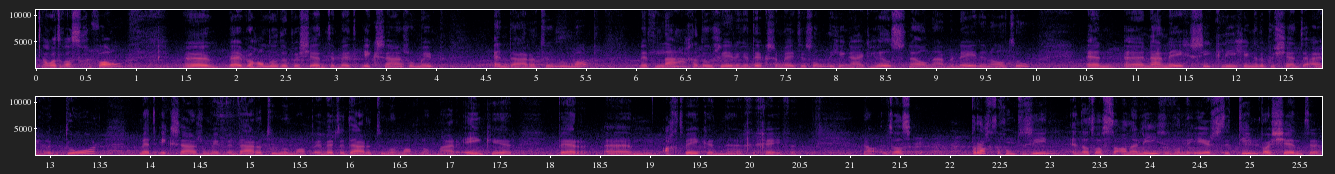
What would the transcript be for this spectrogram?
Nou, wat was het geval? wij behandelden patiënten met ixazomib en daratumumab met lage doseringen dexamethason. Die gingen eigenlijk heel snel naar beneden al toe. En na negen cycli gingen de patiënten eigenlijk door met ixazomib en daratumumab. En werd de daratumumab nog maar één keer per um, acht weken gegeven. Nou, het was prachtig om te zien. En dat was de analyse van de eerste tien patiënten,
